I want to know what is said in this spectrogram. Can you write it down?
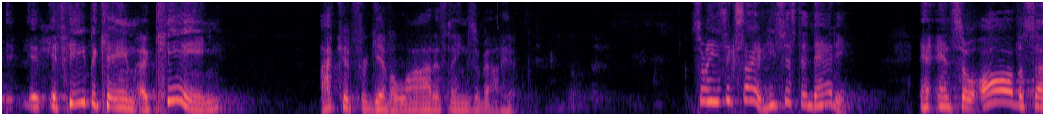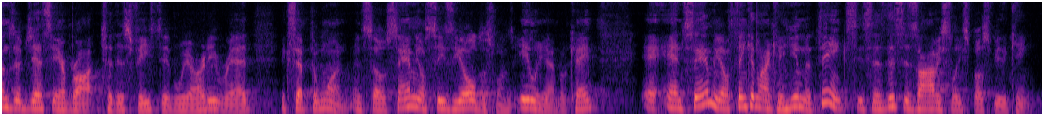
if, he became a king, I could forgive a lot of things about him. So he's excited. He's just a daddy. And, and, so all the sons of Jesse are brought to this feast that we already read, except the one. And so Samuel sees the oldest ones, Eliab, okay? And Samuel, thinking like a human thinks, he says, this is obviously supposed to be the king.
